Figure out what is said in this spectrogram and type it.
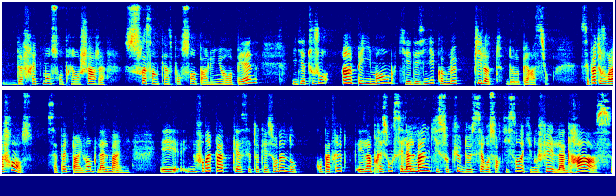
d'affrètement sont pris en charge à 75% par l'Union européenne, il y a toujours un pays membre qui est désigné comme le pilote de l'opération. Ce n'est pas toujours la France, ça peut être par exemple l'Allemagne. Et il ne faudrait pas qu'à cette occasion-là, nos compatriotes aient l'impression que c'est l'Allemagne qui s'occupe de ses ressortissants et qui nous fait la grâce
